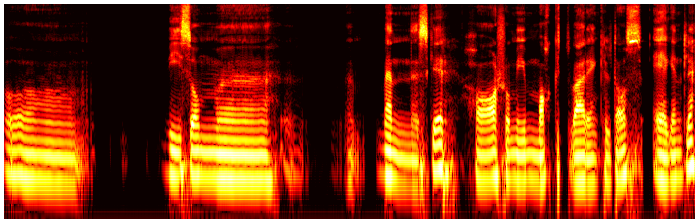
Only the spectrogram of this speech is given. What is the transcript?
og vi som uh, mennesker har så mye makt, hver enkelt av oss, egentlig.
